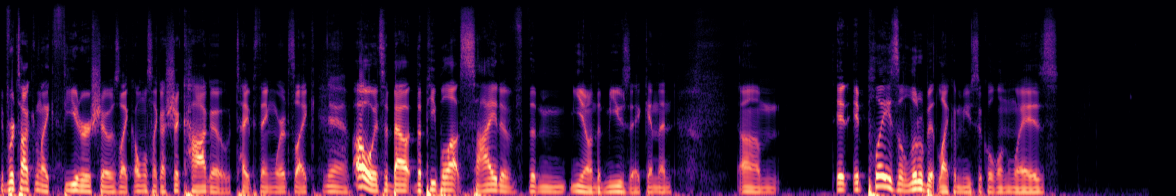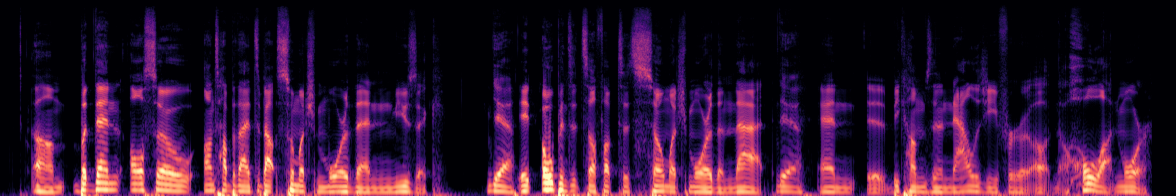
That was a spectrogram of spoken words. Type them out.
if we're talking like theater shows, like almost like a Chicago type thing, where it's like, Yeah. oh, it's about the people outside of the you know the music, and then, um, it it plays a little bit like a musical in ways. Um, but then also on top of that, it's about so much more than music yeah, it opens itself up to so much more than that yeah. and it becomes an analogy for a, a whole lot more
